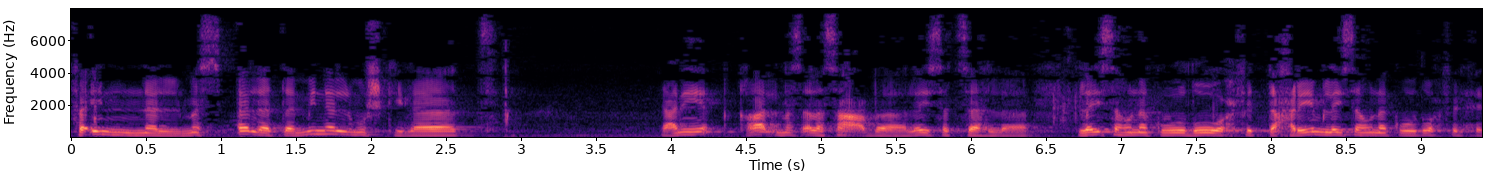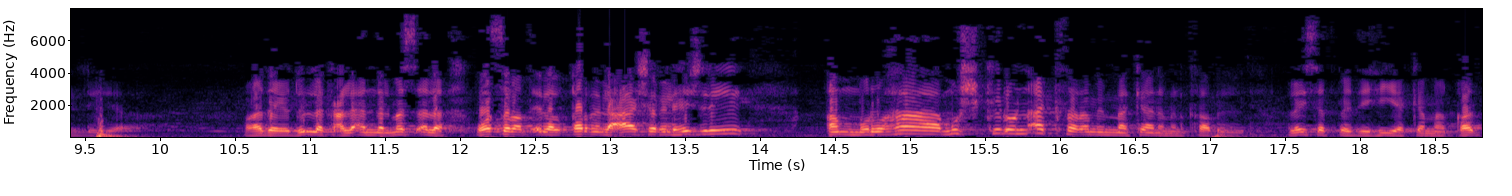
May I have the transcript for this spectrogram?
فإن المسألة من المشكلات. يعني قال المسألة صعبة ليست سهلة. ليس هناك وضوح في التحريم ليس هناك وضوح في الحلية. وهذا يدلك على أن المسألة وصلت إلى القرن العاشر الهجري. أمرها مشكل أكثر مما كان من قبل. ليست بديهية كما قد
